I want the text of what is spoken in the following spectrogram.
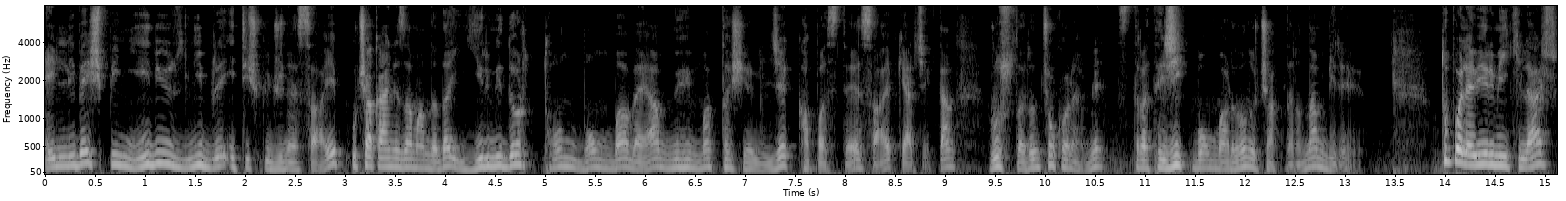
55.700 libre itiş gücüne sahip. Uçak aynı zamanda da 24 ton bomba veya mühimmat taşıyabilecek kapasiteye sahip gerçekten Rusların çok önemli stratejik bombardıman uçaklarından biri. Tupolev 22'ler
